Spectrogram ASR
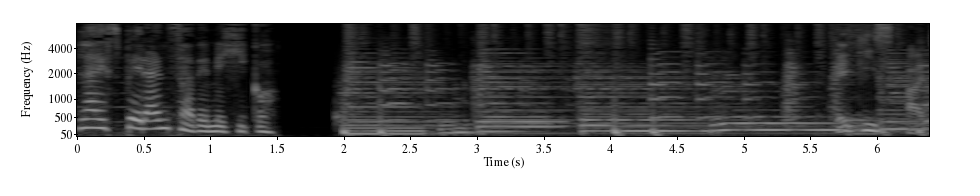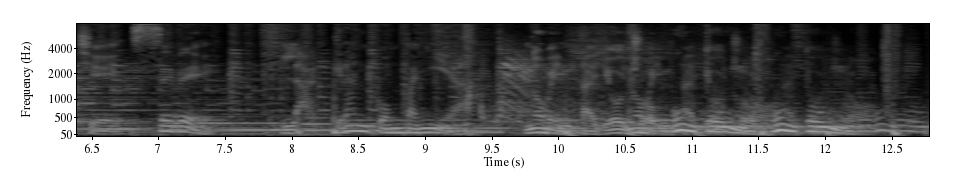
la esperanza de México. XHCB, la gran compañía, 98.1.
